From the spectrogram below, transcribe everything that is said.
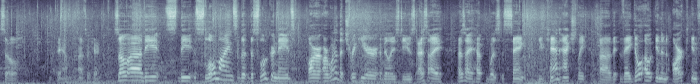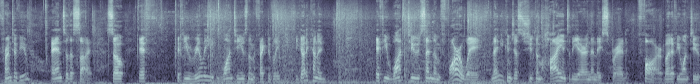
So damn, that's okay. So uh, the the slow mines, the the slow grenades are are one of the trickier abilities to use. As I as I was saying, you can actually uh, they, they go out in an arc in front of you and to the side. So if if you really want to use them effectively, you got to kind of if you want to send them far away, then you can just shoot them high into the air and then they spread far. But if you want to,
